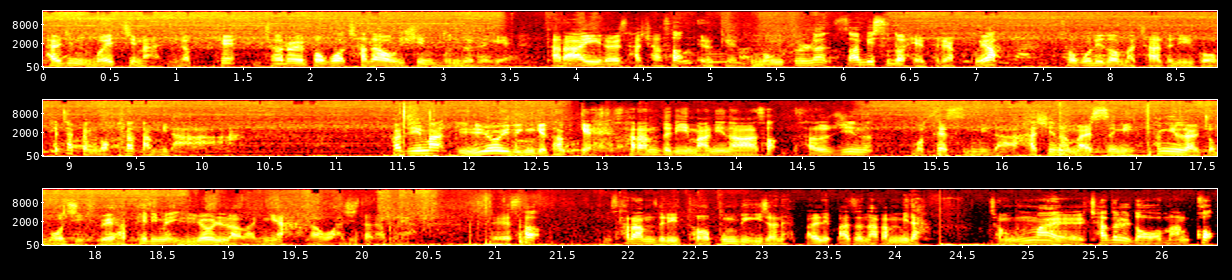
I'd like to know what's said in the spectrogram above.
팔지는 못했지만 이렇게 저를 보고 찾아오신 분들에게 다라이를 사셔서 이렇게 구멍 뚫는 서비스도 해드렸고요. 소고리도 맞춰드리고 케찹병도 팔았답니다. 하지만 일요일인 게 답게 사람들이 많이 나와서 사주지는 못했습니다. 하시는 말씀이 평일날 좀 오지 왜 하필이면 일요일날 왔냐 라고 하시더라고요. 그래서 사람들이 더 붐비기 전에 빨리 빠져나갑니다. 정말 차들도 많고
